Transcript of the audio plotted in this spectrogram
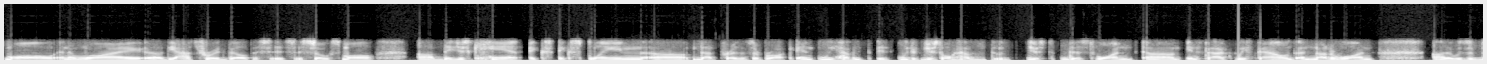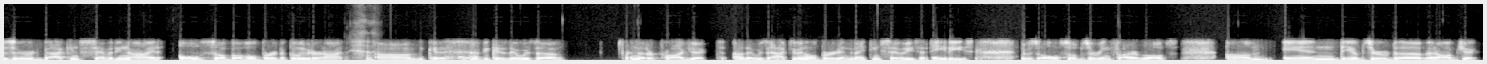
small and then why uh, the asteroid belt is, is, is so small, uh, they just can't ex- explain uh, that presence of rock. And we haven't, we just don't have just this one. Um, in fact, we found another one uh, that was observed back in 79, also above Alberta, believe it or not, uh, because because there was a another project uh, that was active in Alberta in the 1970s and 80s that was also observing fireballs. Um, and they observed uh, an object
